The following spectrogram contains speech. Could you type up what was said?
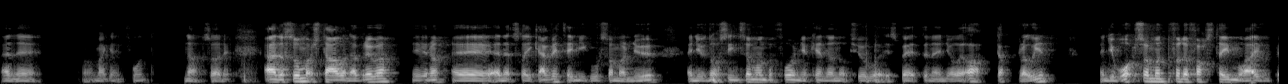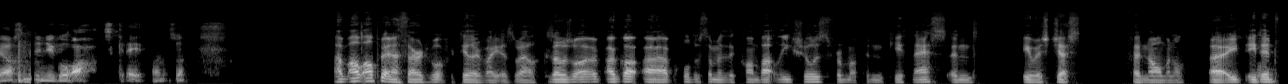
And uh, what am I getting phoned? No, sorry. Uh, there's so much talent everywhere, you know. Uh, and it's like every time you go somewhere new and you've not seen someone before and you're kind of not sure what to expect, and then you're like, oh, that's brilliant and you watch someone for the first time live in person and you go, oh, it's great, honestly. Um, I'll, I'll put in a third vote for Taylor Veit as well because I was I got uh, hold of some of the Combat League shows from up in Caithness and he was just phenomenal. Uh, he, he did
